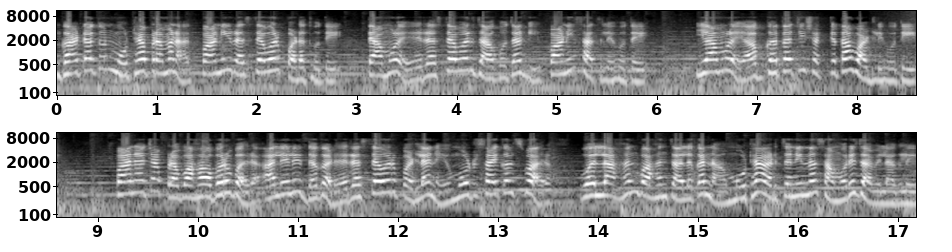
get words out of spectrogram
घाटातून मोठ्या प्रमाणात पाणी रस्त्यावर पडत होते. त्यामुळे रस्त्यावर जागोजागी पाणी साचले होते. यामुळे अपघाताची शक्यता वाढली होती. पाण्याच्या प्रवाहाबरोबर आलेले दगड रस्त्यावर पडल्याने मोटरसायकल स्वार व लहान वाहन चालकांना मोठ्या अडचणींना सामोरे जावे लागले.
